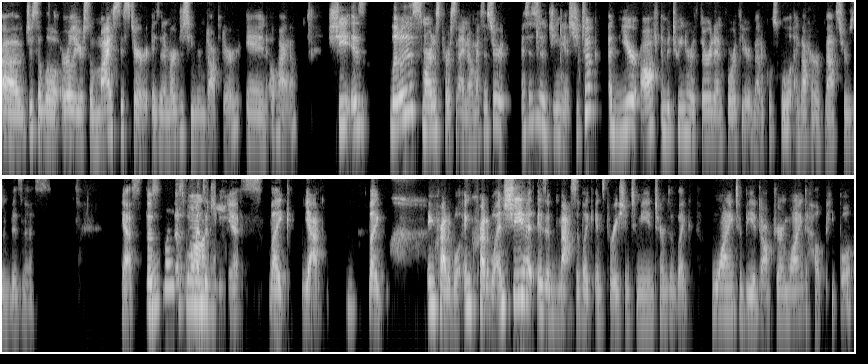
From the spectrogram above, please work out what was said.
uh, just a little earlier. So my sister is an emergency room doctor in Ohio. She is literally the smartest person I know. My sister, my sister's a genius. She took a year off in between her third and fourth year of medical school and got her master's in business. Yes, this oh this woman's a genius. Like, yeah, like incredible incredible and she is a massive like inspiration to me in terms of like wanting to be a doctor and wanting to help people.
